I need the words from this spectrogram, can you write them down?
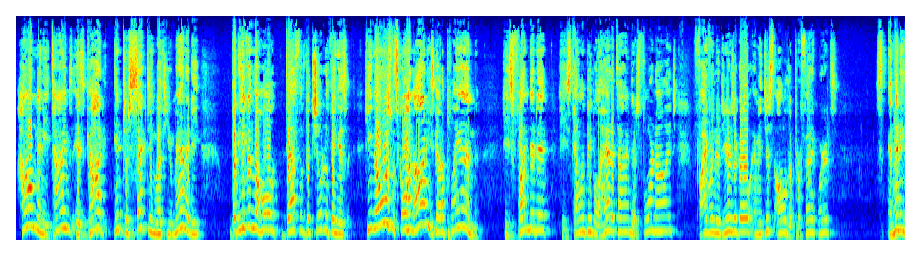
How many times is God intersecting with humanity? But even the whole death of the children thing is he knows what's going on. He's got a plan. He's funded it. He's telling people ahead of time. There's foreknowledge. 500 years ago, I mean, just all the prophetic words. And then he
